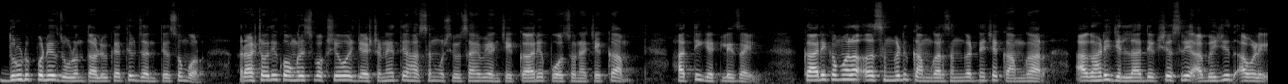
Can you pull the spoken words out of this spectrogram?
दृढपणे जोडून तालुक्यातील जनतेसमोर राष्ट्रवादी काँग्रेस पक्ष व ज्येष्ठ नेते हसन मुश्रीफ साहेब यांचे कार्य पोहोचवण्याचे काम हाती घेतले जाईल. कार्यक्रमाला असंघटित कामगार संघटनेचे कामगार आघाडी जिल्हाध्यक्ष श्री अभिजित आवळे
